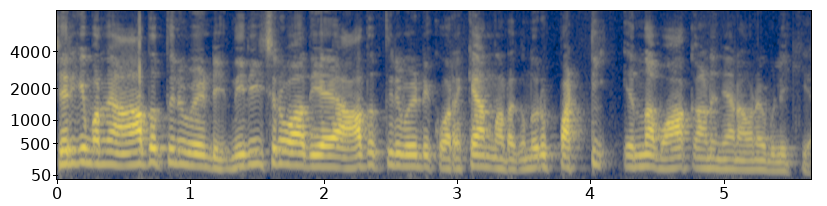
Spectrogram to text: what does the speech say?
ശരിക്കും പറഞ്ഞാൽ ആദത്തിന് വേണ്ടി നിരീശ്വരവാദിയായ ആദത്തിന് വേണ്ടി കുറയ്ക്കാൻ നടക്കുന്ന ഒരു പട്ടി എന്ന വാക്കാണ് ഞാൻ അവനെ വിളിക്കുക.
